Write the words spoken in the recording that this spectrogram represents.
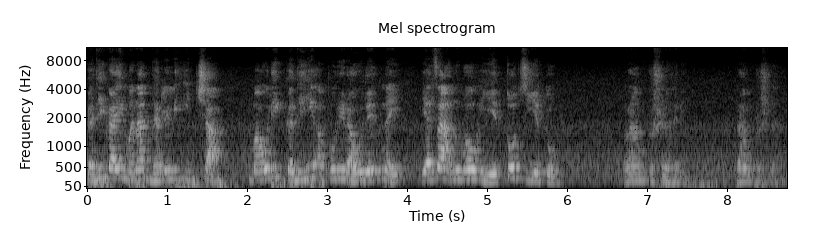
कधी काळी मनात धरलेली इच्छा माऊली कधीही अपुरी राहू देत नाही याचा अनुभव येतोच येतो. रामकृष्ण हरी. रामकृष्ण हरी.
